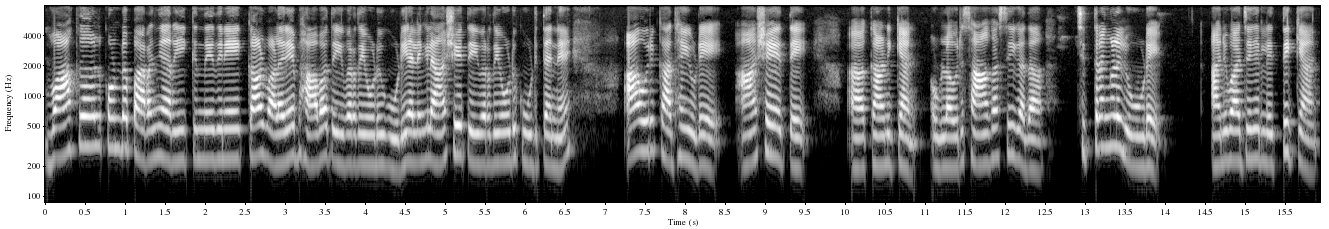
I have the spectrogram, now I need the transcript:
വാക്കുകൾ കൊണ്ട് പറഞ്ഞറിയിക്കുന്നതിനേക്കാൾ വളരെ ഭാവ തീവ്രതയോടുകൂടി അല്ലെങ്കിൽ ആശയ തീവ്രതയോടുകൂടി തന്നെ ആ ഒരു കഥയുടെ ആശയത്തെ കാണിക്കാൻ ഉള്ള ഒരു സാഹസികത ചിത്രങ്ങളിലൂടെ അനുവാചകരിലെത്തിക്കാൻ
